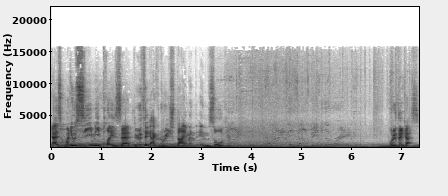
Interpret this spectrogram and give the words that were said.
Guys, when you see me play Zed, do you think I could reach Diamond in solo queue? What do you think, guys?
